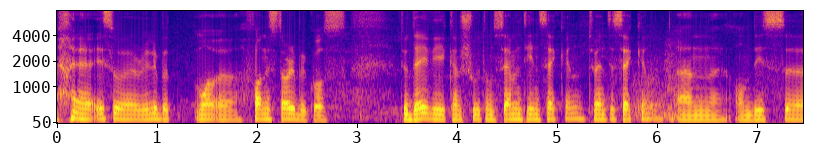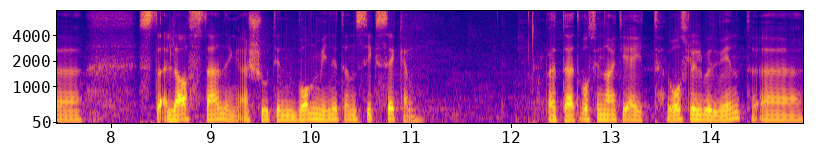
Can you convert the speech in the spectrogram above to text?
it's a really bit, uh, funny story because Today we can shoot on 17 second, 20 second, and uh, on this uh, st last standing I shoot in 1 minute and 6 second. But that was in 98. There was a little bit wind, uh,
